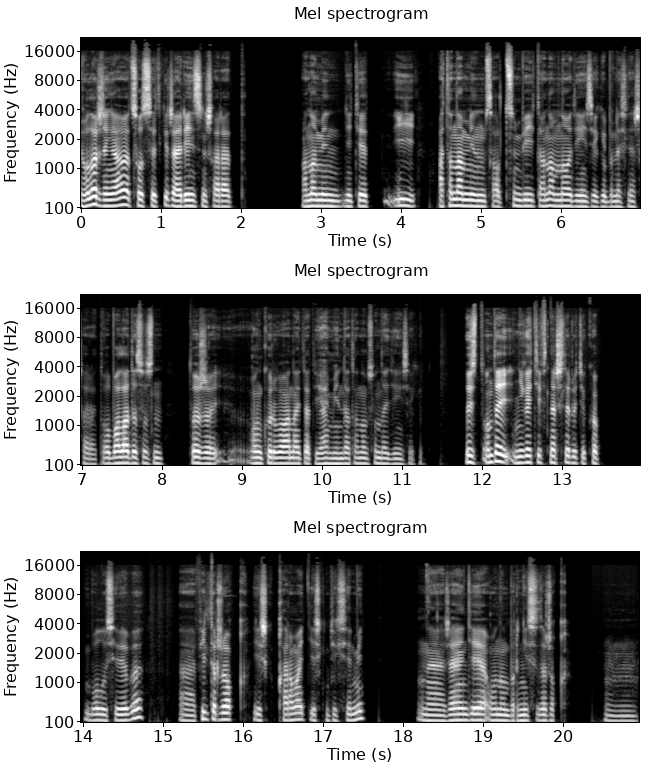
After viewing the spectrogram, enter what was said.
Олар жаңағы соцсетке жаңағы ренішін шығарады. Анаумен нетеді. И ата анам мысалы түсінбейді анау мынау деген секілді бір нәрселер шығарады. Ол бала да сосын тоже оны көріп алған айтады иә менің де ата анам сондай деген секілді то есть ондай негативті нәрселер өте көп болу себебі ә, фильтр жоқ ешкім қарамайды ешкім тексермейді. Ә, және де оның бір несі де жоқ. Үм,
